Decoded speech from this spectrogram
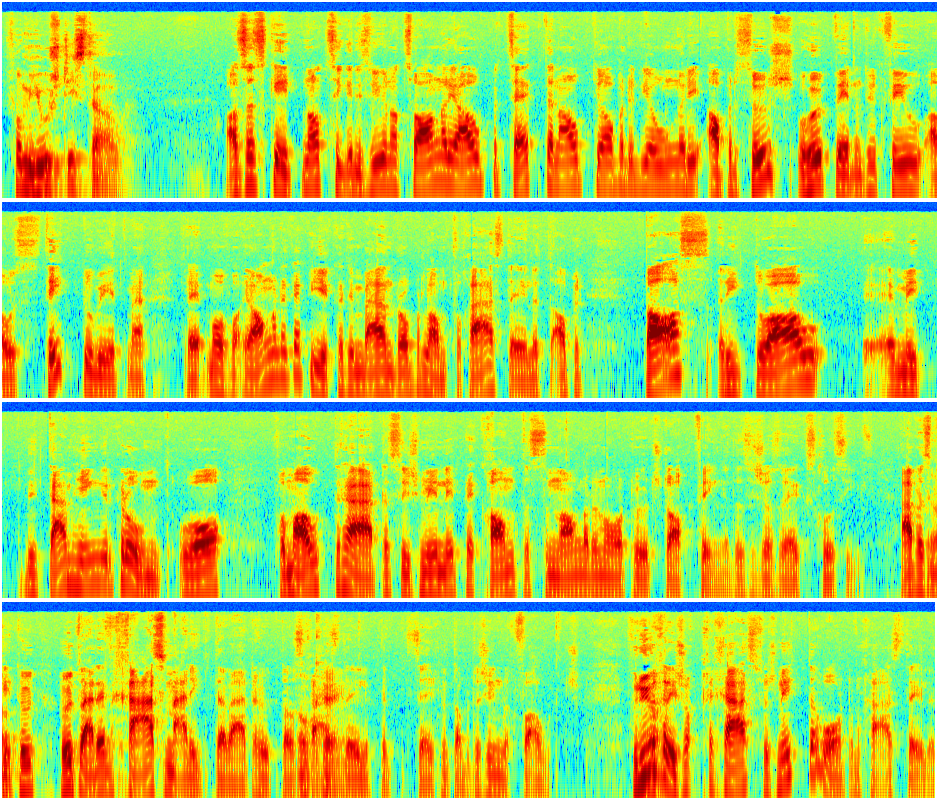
vom Justistal? Also es gibt noch Zigriswil, noch zwei andere Alpen, Zettenalp, die obere, die untere, aber sonst, und heute wird natürlich viel als Titel, wird man, redet man in anderen Gebieten, im Berner Oberland von Käse teilen, aber das Ritual äh, mit, mit dem Hintergrund und auch vom Alter her, das ist mir nicht bekannt, dass es an einem anderen Ort wird stattfinden Das ist also exklusiv. Eben, es ja. gibt heute, heute werden einfach Käsemärkte werden heute als okay. Käseteiler bezeichnet, aber das ist eigentlich falsch. Früher ja. ist auch kein Käse verschnitten worden im Käseteiler.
